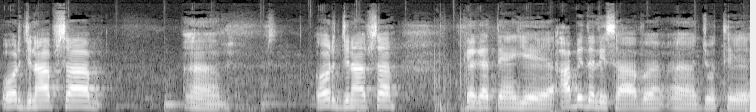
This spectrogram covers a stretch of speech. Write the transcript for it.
اور جناب صاحب اور جناب صاحب، کیا کہتے ہیں، یہ عابد علی صاحب جو تھے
